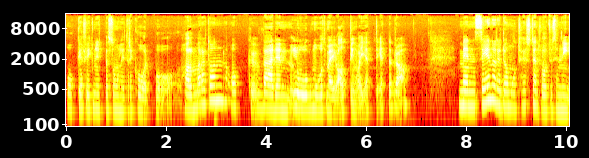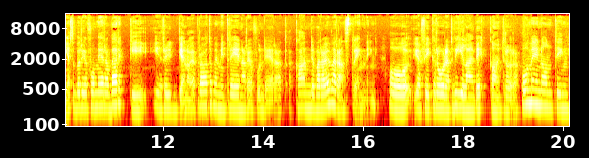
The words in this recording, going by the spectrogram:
och jag fick nytt personligt rekord på halvmaraton och världen log mot mig och allting var jätte, jättebra. Men senare då mot hösten 2009 så började jag få mera värk i, i ryggen och jag pratade med min tränare och funderade att kan det vara överansträngning? Och jag fick råd att vila en vecka och inte röra på mig någonting.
